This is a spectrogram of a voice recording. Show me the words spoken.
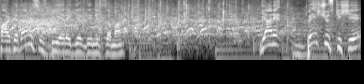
fark eder misiniz bir yere girdiğiniz zaman? Yani 500 kişi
